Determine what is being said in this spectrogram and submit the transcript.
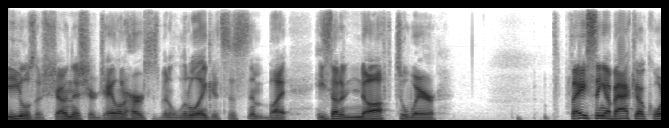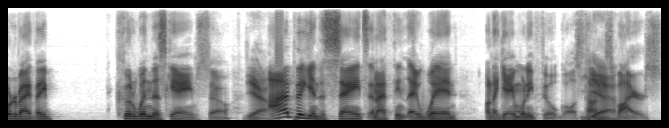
Eagles have shown this year. Jalen Hurts has been a little inconsistent, but he's done enough to where facing a backup quarterback, they could win this game. So Yeah, I'm picking the Saints, and I think they win on a game-winning field goal. As time Yeah. expires.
